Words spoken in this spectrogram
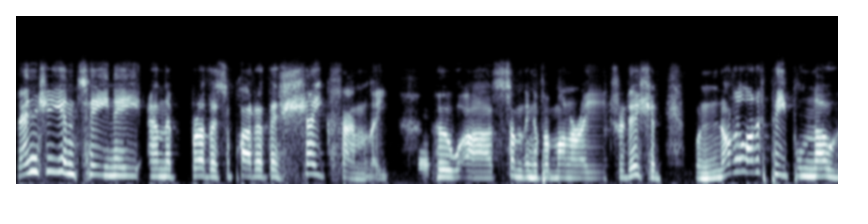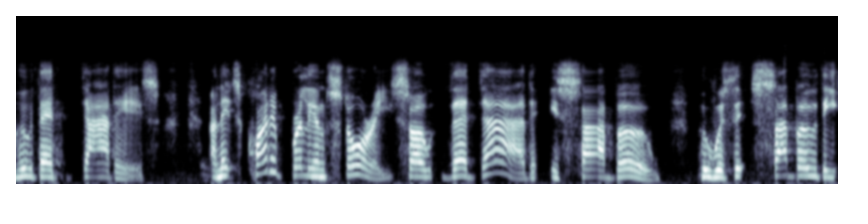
Benji and Teeny and the brothers are part of the Shake family, who are something of a Monterey tradition. Well, not a lot of people know who their dad is, and it's quite a brilliant story. So their dad is Sabu, who was the, Sabu the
